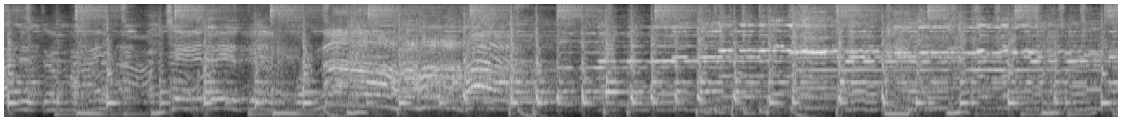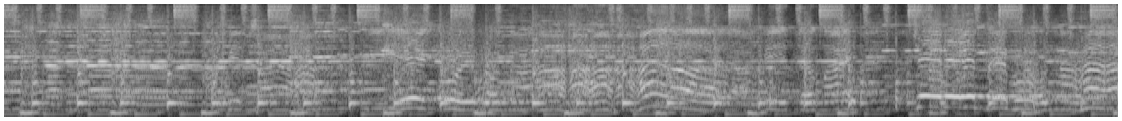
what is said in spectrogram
আমি তো মায়া ছেড়ে দেব না। তোমায় ছেড়ে দেব না।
